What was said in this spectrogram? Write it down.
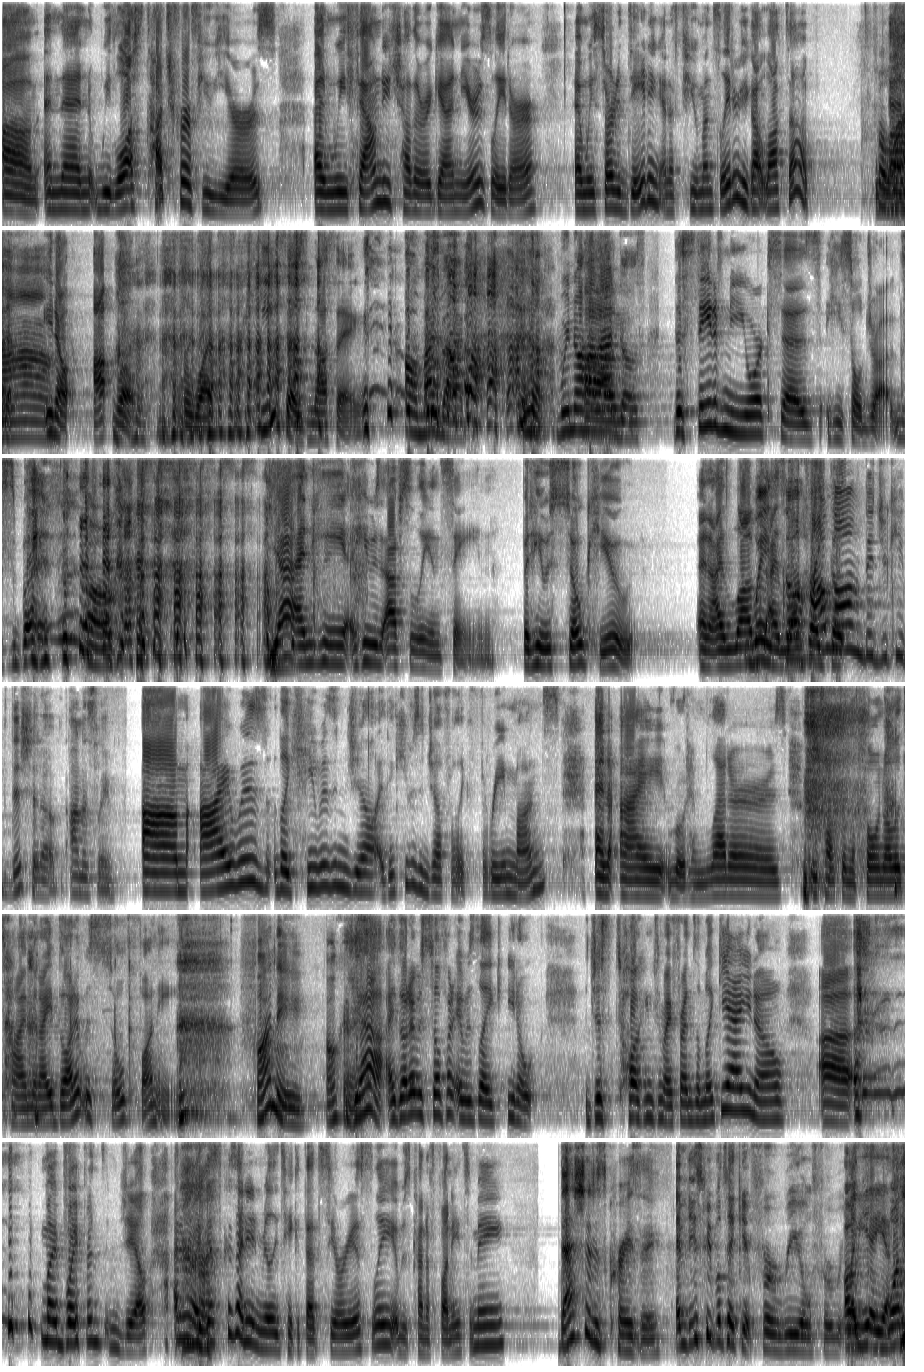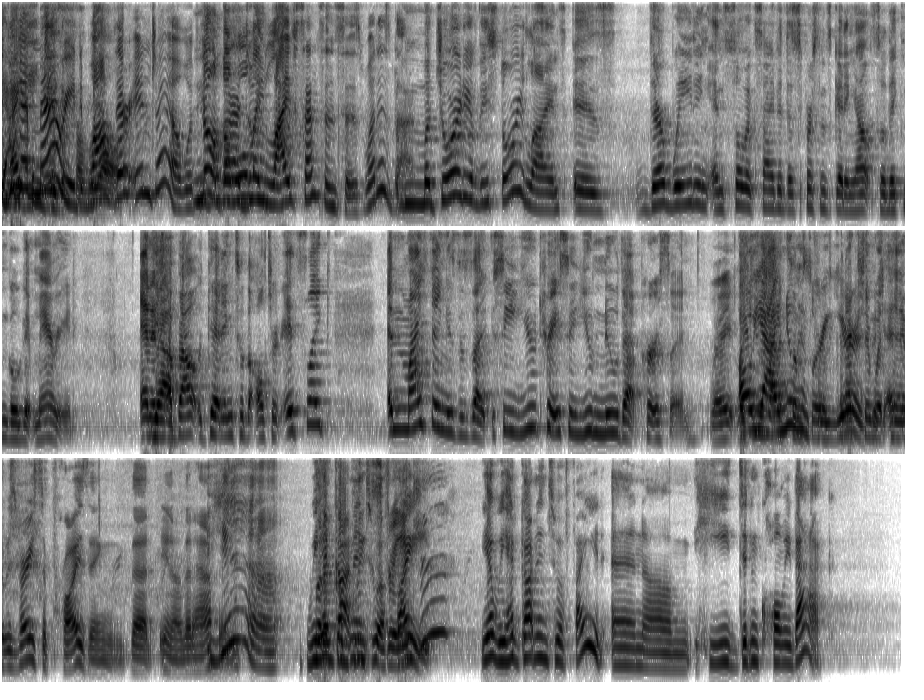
Um, and then we lost touch for a few years, and we found each other again years later, and we started dating. And a few months later, he got locked up. For what? you know, uh, well, for what? he says nothing. Oh my bad. we know how Um, that goes. The state of New York says he sold drugs, but Oh, yeah, and he he was absolutely insane. But he was so cute, and I loved. Wait, I so loved how like the. long did you keep this shit up? Honestly, Um, I was like, he was in jail. I think he was in jail for like three months, and I wrote him letters. We talked on the phone all the time, and I thought it was so funny. funny. Okay. Yeah, I thought it was so funny. It was like you know, just talking to my friends. I'm like, yeah, you know, uh, my boyfriend's in jail. I don't know. I guess because I didn't really take it that seriously, it was kind of funny to me. That shit is crazy. And these people take it for real, for real. Oh, yeah, yeah. One, People I get married while real. they're in jail with No, the whole, like- life sentences. What is that? majority of these storylines is they're waiting and so excited this person's getting out so they can go get married, and it's Yeah. about getting to the altar. It's like, and my thing is, is like, see, you Tracy, you knew that person, right? Like, oh yeah, I knew him for years, which, and him. it was very surprising that you know that happened. yeah. We But had gotten complete into a fight. Yeah, we had gotten into a fight, and um, he didn't call me back.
